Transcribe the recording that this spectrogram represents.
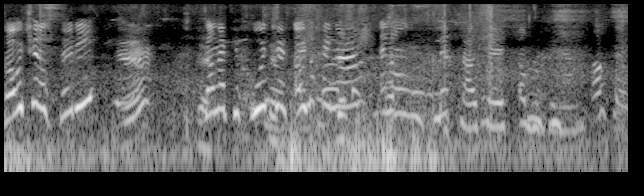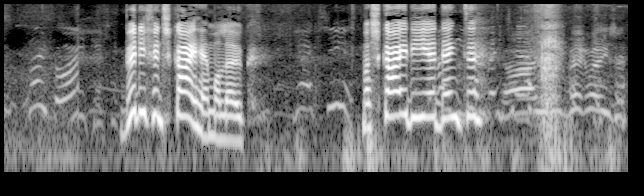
Roodje, dat is Buddy. Dan heb je Groentje, heeft ook nog geen naam. En dan Lichtblauwtje heeft ook nog geen naam. Oké, leuk hoor. Buddy vindt Sky helemaal leuk. Ja, ik zie het. Maar Sky die eh, denkt, eh, Ja, je moet wegwezen.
